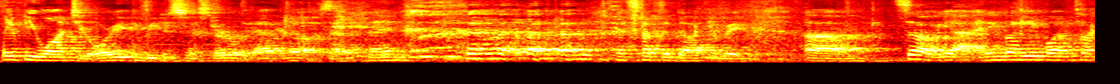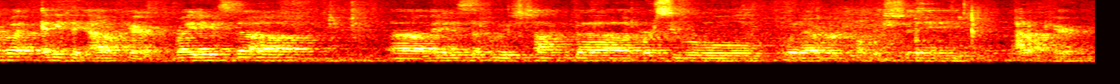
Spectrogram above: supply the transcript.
If you want to, or you can be dismissed early. I don't know. Is that a thing? That's up to Dr. B. Um, so yeah, anybody want to talk about anything? I don't care. Writing stuff, um, any stuff we just talked about, Mercy Rule, whatever, publishing. I don't care.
